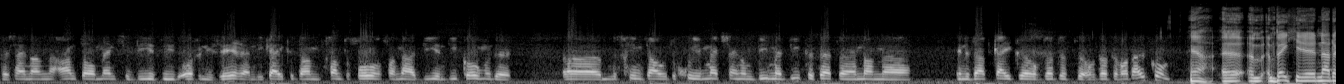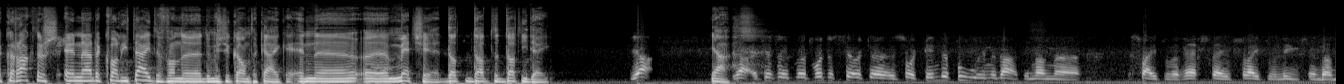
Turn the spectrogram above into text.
er zijn dan een aantal mensen die het, die het organiseren en die kijken dan van tevoren van nou die en die komen er. Eh, misschien zou het een goede match zijn om die met die te zetten en dan eh, inderdaad kijken of, dat het, of dat er wat uitkomt. Ja, eh, een, een beetje naar de karakters en naar de kwaliteiten van de, de muzikanten kijken. En matchen, dat, dat, dat idee. Ja, Ja, ja het, is, het, wordt een soort, een soort Tinderpool inderdaad. En dan swipen we rechts, swipen we links en dan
